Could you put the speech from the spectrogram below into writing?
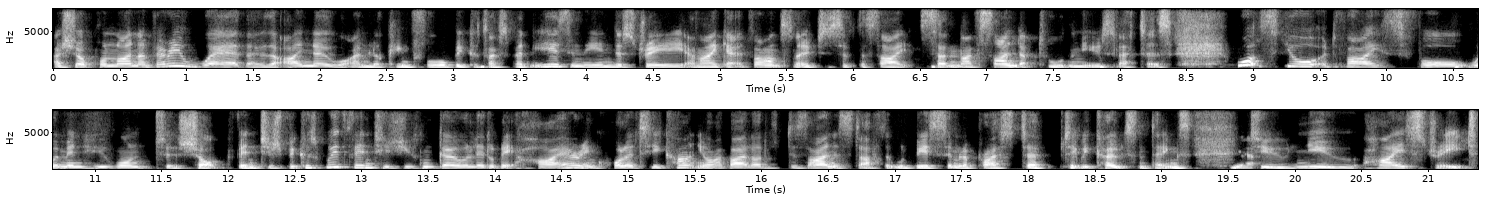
I shop online. I'm very aware, though, that I know what I'm looking for because I've spent years in the industry and I get advance notice of the sites and I've signed up to all the newsletters. What's your advice for women who want to shop vintage? Because with vintage, you can go a little bit higher in quality, can't you? I buy a lot of designer stuff that would be a similar price to particularly coats and things yeah. to new high street.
